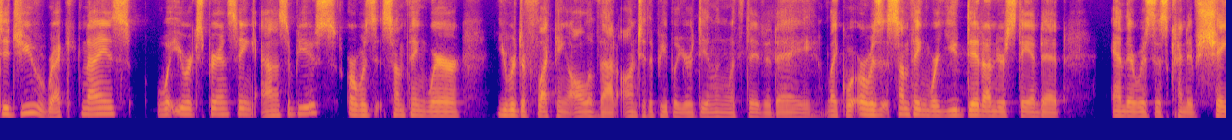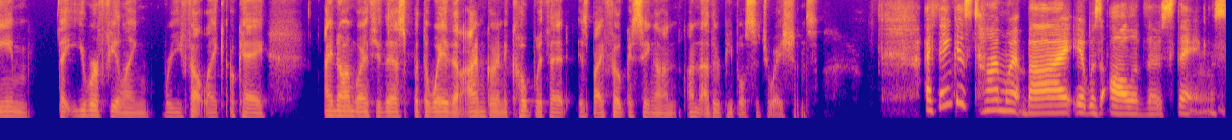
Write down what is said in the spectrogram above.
Did you recognize what you were experiencing as abuse, or was it something where you were deflecting all of that onto the people you're dealing with day to day? Like, or was it something where you did understand it and there was this kind of shame that you were feeling where you felt like okay i know i'm going through this but the way that i'm going to cope with it is by focusing on on other people's situations I think as time went by, it was all of those things.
